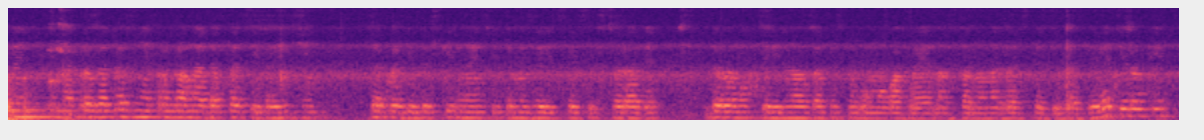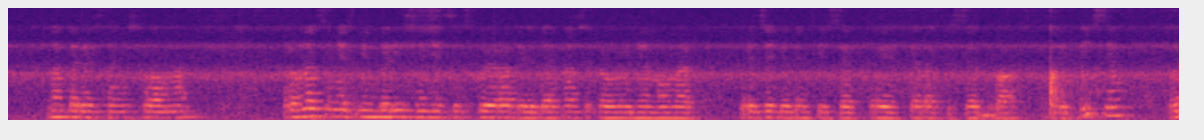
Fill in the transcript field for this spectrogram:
Леонідівна про затвердження програми адаптації приміщень закладів дошкільної освіти Межирівської сільської ради до вимог цивільного захисту в умовах воєнного стану на 25-29 роки Наталія Станіславна. Про внесення змін до рішення сільської ради від 19 грудня номер 3153-52-8 про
